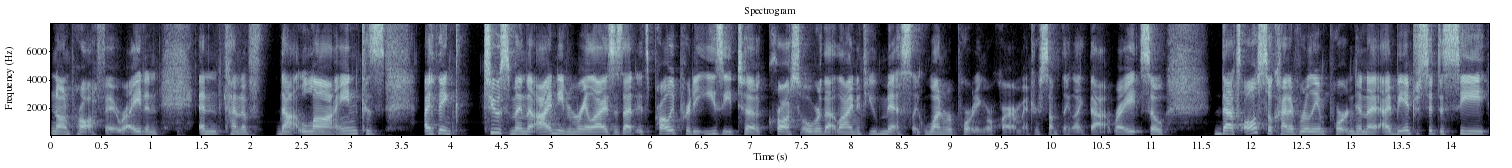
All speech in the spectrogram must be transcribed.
nonprofit right? And and kind of that line because i think too something that i didn't even realize is that it's probably pretty easy to cross over that line if you miss like one reporting requirement or something like that right? So that's also kind of really important and I, i'd be interested to see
